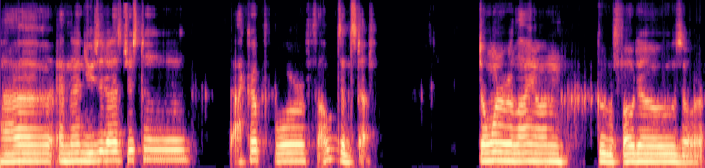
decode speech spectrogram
uh, and then use it as just a backup for phones and stuff. Don't want to rely on Google Photos or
